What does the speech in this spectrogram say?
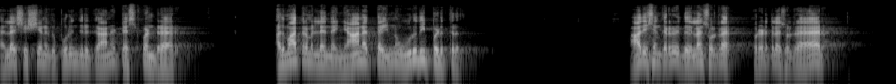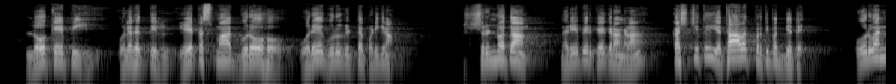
அதில் சிஷ்யனுக்கு புரிஞ்சிருக்கான்னு டெஸ்ட் பண்ணுறார் அது மாத்திரமில்லை இந்த ஞானத்தை இன்னும் உறுதிப்படுத்துறது. ஆதிசங்கரர் இதெல்லாம் சொல்கிறார் ஒரு இடத்துல சொல்கிறார் லோகேபி உலகத்தில் ஏகஸ்மாத் குரோஹோ ஒரே குரு படிக்கிறான். ஸ்ருண்வதாம். நிறைய பேர் கேட்குறாங்களாம் கஷ்டித்து யதாவத் பிரதிபத்தியத்தை ஒருவன்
